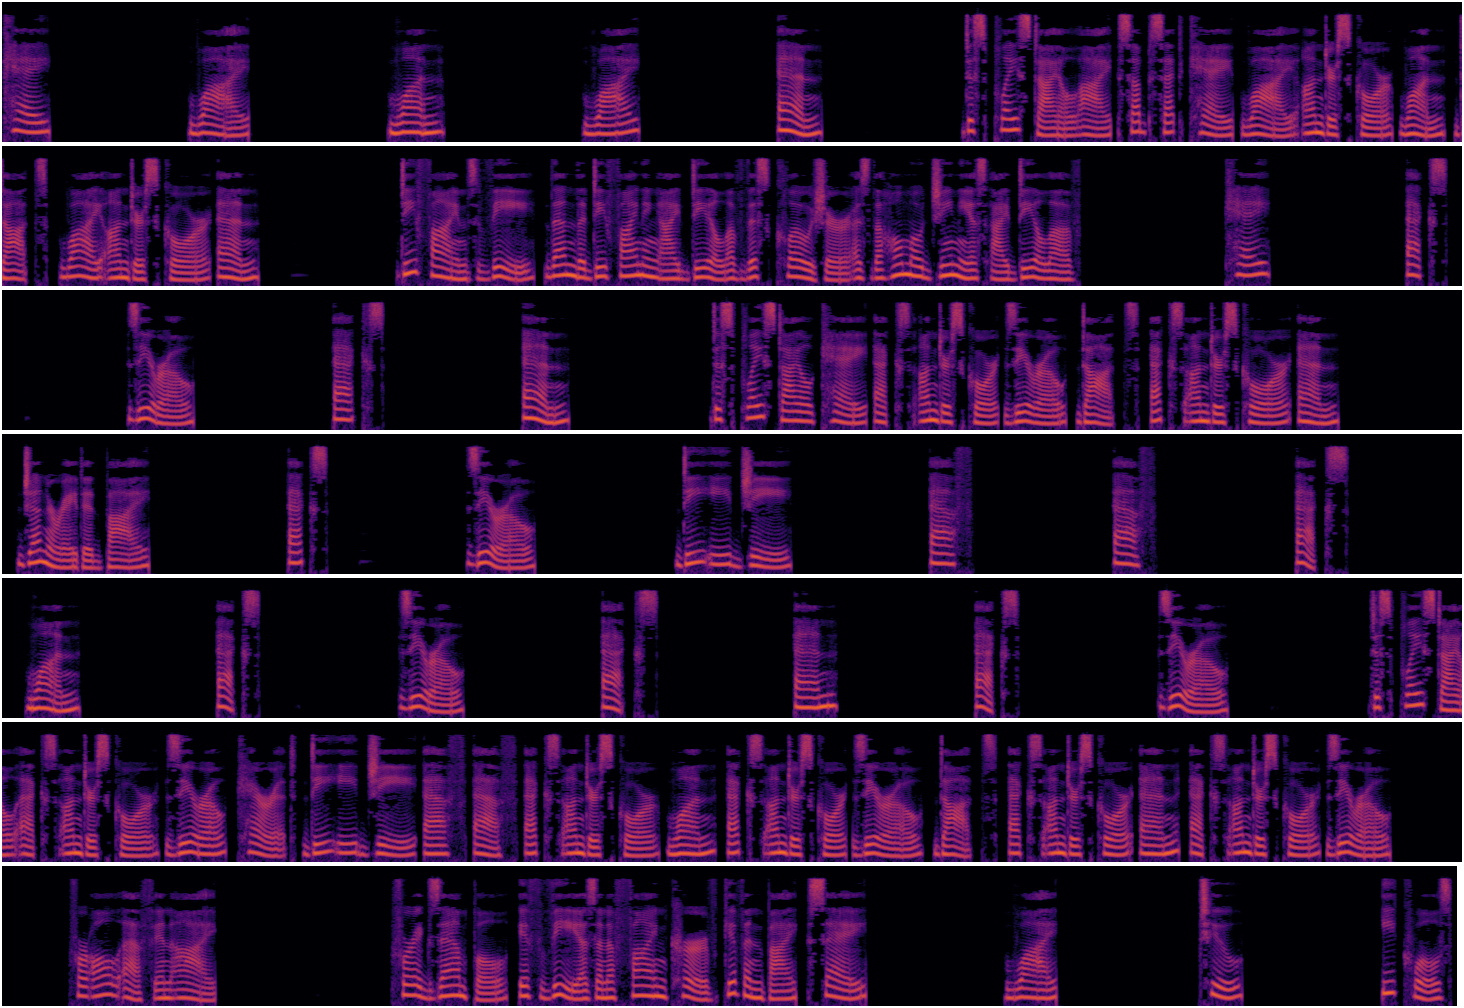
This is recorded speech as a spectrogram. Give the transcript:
K Y one Y N display style i subset k y underscore one dots y underscore n defines V, then the defining ideal of this closure is the homogeneous ideal of K x 0 x n display style k x underscore zero dots x underscore n generated by x zero deg f f x one x zero x n x 0 display style x underscore 0 caret deg f f x underscore 1 x underscore 0 dots x underscore n x underscore 0 for all f in i for example, if V is an affine curve given by, say, y 2 equals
